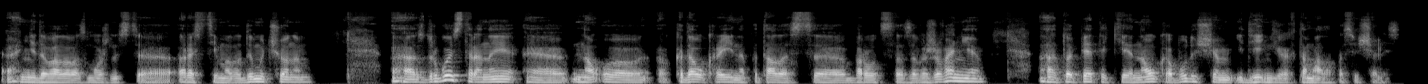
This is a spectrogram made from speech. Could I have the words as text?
э, не давала возможность э, расти молодым ученым. А с другой стороны, э, когда Украина пыталась э, бороться за выживание, а, то опять-таки наука о будущем и деньги как-то мало посвящались.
